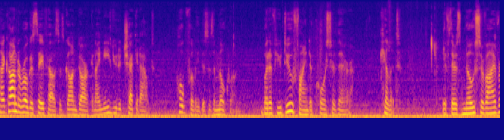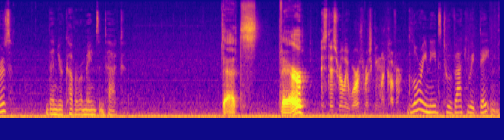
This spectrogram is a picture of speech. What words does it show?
Ticonderoga Safe House has gone dark, and I need you to check it out. Hopefully, this is a milk run. But if you do find a courser there, kill it. If there's no survivors, then your cover remains intact. That's fair. Is this really worth risking my cover? Glory needs to evacuate Dayton,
